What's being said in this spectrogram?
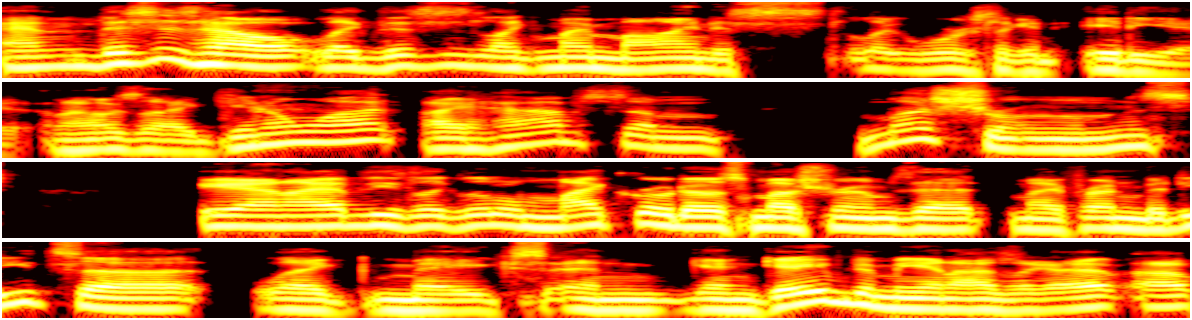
And this is how like this is like my mind is like works like an idiot. And I was like, you know what? I have some mushrooms and I have these like little microdose mushrooms that my friend Mediza like makes and and gave to me, and I was like, I,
